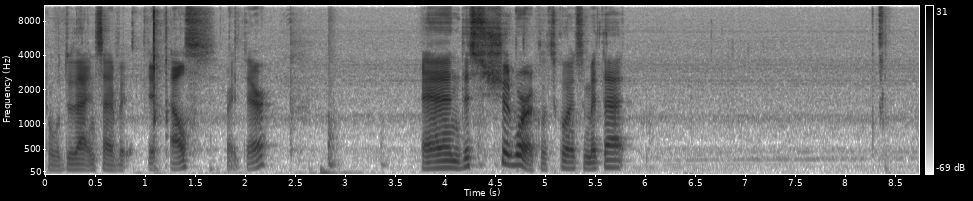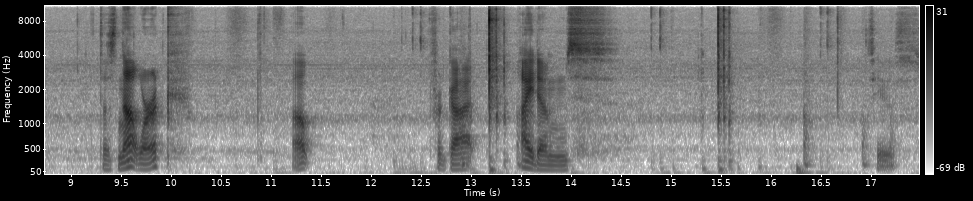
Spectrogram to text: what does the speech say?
And we'll do that inside of it, else right there. And this should work. Let's go ahead and submit that. Does not work. Oh, forgot items. Let's See this?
